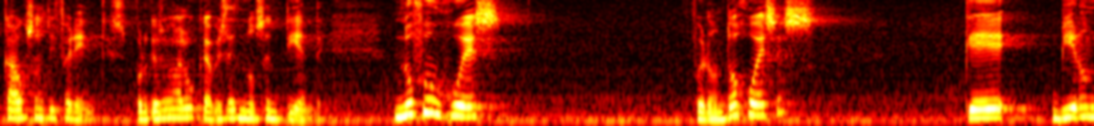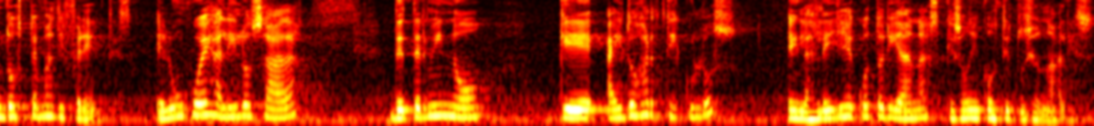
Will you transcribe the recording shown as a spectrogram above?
causas diferentes, porque eso es algo que a veces no se entiende. No fue un juez, fueron dos jueces que vieron dos temas diferentes. El un juez, Ali Lozada, determinó que hay dos artículos en las leyes ecuatorianas que son inconstitucionales.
